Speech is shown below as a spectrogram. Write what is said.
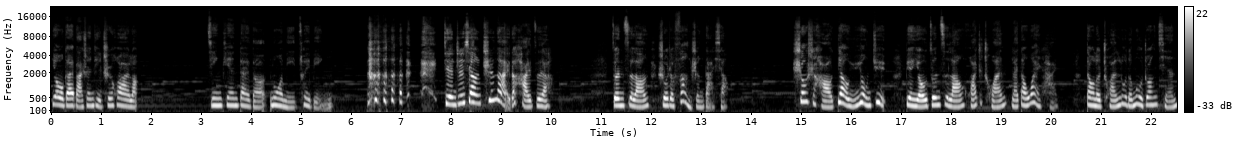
又该把身体吃坏了。今天带的糯米脆饼，简直像吃奶的孩子呀！尊次郎说着，放声大笑。收拾好钓鱼用具，便由尊次郎划着船来到外海。到了船路的木桩前，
